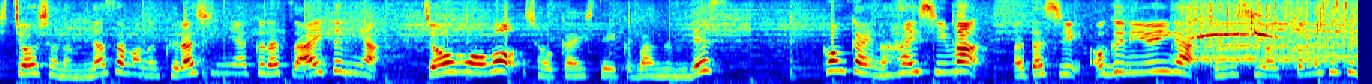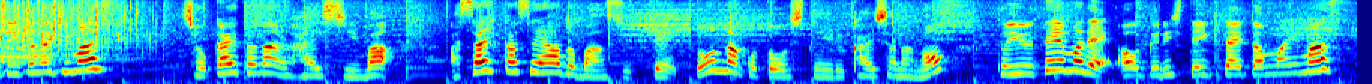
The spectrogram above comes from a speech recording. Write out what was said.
視聴者の皆様の暮らしに役立つアイテムや情報を紹介していく番組です。今回の配信は私小栗ゆいが MC を務めさせていただきます。初回となる配信は旭化成アドバンスってどんなことをしている会社なの？というテーマでお送りしていきたいと思います。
